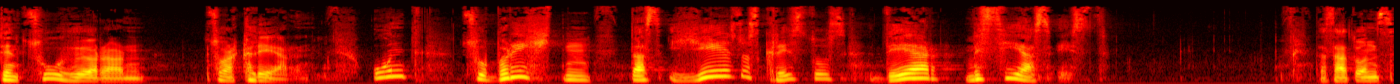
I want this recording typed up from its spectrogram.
den Zuhörern zu erklären und zu berichten, dass Jesus Christus der Messias ist. Das hat uns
